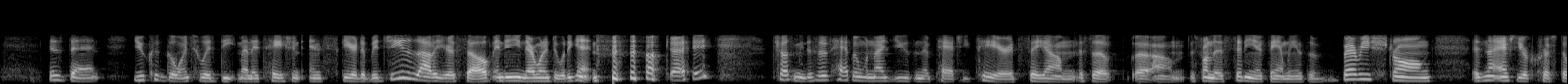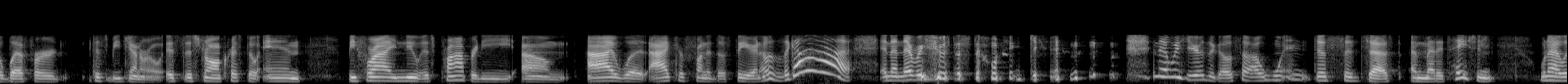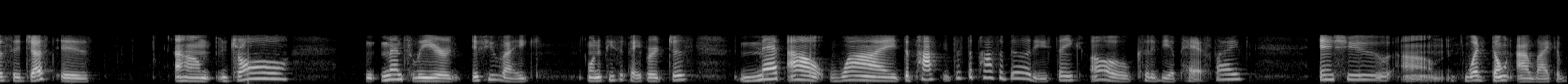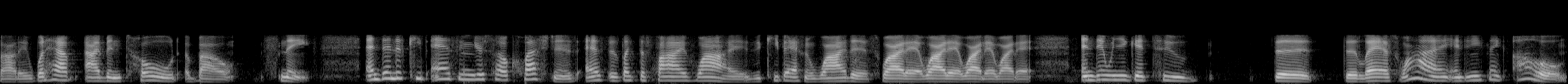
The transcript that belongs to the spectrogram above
is that you could go into a deep meditation and scare the bejesus out of yourself, and then you never want to do it again. okay? Trust me, this has happened when I use an Apache tear. It's a um, it's a uh, um, it's from the Obsidian family. It's a very strong. It's not actually a crystal, but for just to be general, it's a strong crystal. And before I knew its property, um, I was I confronted the fear, and I was like ah, and I never used the stone again. and that was years ago. So I wouldn't just suggest a meditation what I would suggest is um, draw mentally, or if you like, on a piece of paper, just map out why the poss- just the possibilities. Think, oh, could it be a past life issue? Um, what don't I like about it? What have I been told about snakes? And then just keep asking yourself questions. As it's like the five whys. You keep asking why this, why that, why that, why that, why that. And then when you get to the the last why, and then you think, oh,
